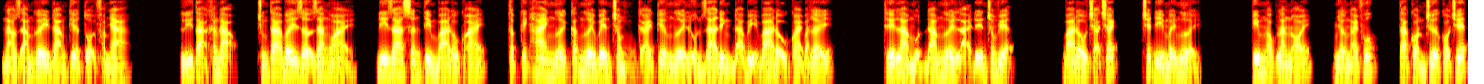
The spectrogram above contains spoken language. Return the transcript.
nào dám gây đám kia tội phạm nha. Lý tả khang đạo chúng ta bây giờ ra ngoài, đi ra sân tìm ba đầu quái, tập kích hai người các ngươi bên trong cái kia người lùn gia đình đã bị ba đầu quái bắt lấy. Thế là một đám người lại đến trong viện. Ba đầu trả trách, chết đi mấy người. Kim ngọc lan nói, nhờ ngài phúc, ta còn chưa có chết.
